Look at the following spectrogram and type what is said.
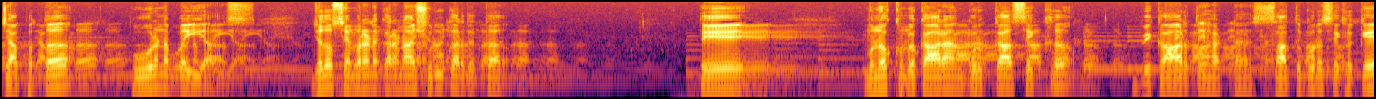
ਜਪਤ ਪੂਰਨ ਭਈ ਆਸ। ਜਦੋਂ ਸਿਮਰਨ ਕਰਨਾ ਸ਼ੁਰੂ ਕਰ ਦਿੱਤਾ ਤੇ ਮਨੁੱਖ ਵਿਕਾਰਾਂ ਗੁਰ ਕਾ ਸਿੱਖ ਵਿਕਾਰ ਤੇ ਹਟੈ ਸਤਿਗੁਰ ਸਿੱਖ ਕੇ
